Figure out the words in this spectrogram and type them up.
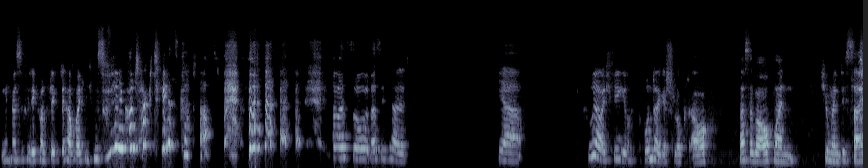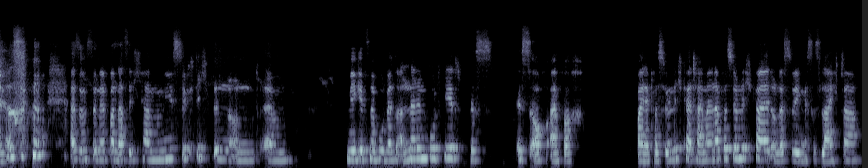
nicht mehr so viele Konflikte habe, weil ich nicht mehr so viele Kontakte jetzt gerade habe. aber so, dass ich halt, ja, früher habe ich viel runtergeschluckt auch, was aber auch mein Human Design ist. also im Sinne von, dass ich harmoniesüchtig bin und ähm, mir geht es nur gut, wenn es anderen gut geht. Das ist auch einfach meine Persönlichkeit, Teil meiner Persönlichkeit und deswegen ist es leichter,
